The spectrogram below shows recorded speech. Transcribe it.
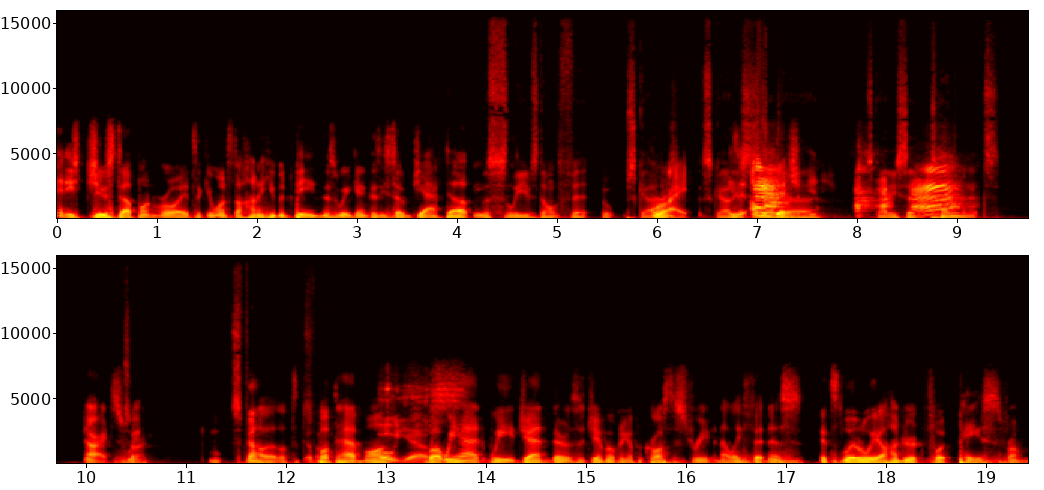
And he's juiced up on roids, like he wants to hunt a human being this weekend because he's so jacked up. And the sleeves don't fit. Oop, Scotty. Right. Scotty He's said, like, "I'm gonna uh, get you." Scotty said ten minutes. All right, sweet. Sorry. Oop, it's fine. No, let's It's I'd love to have him on. Oh, yes. But we had we Jen. There was a gym opening up across the street in LA Fitness. It's literally a hundred foot pace from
